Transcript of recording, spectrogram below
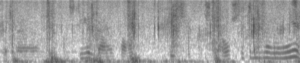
Het uh, adverteren daarvan is manier.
